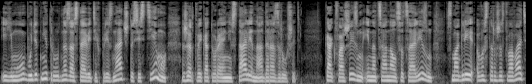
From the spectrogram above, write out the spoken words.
и ему будет нетрудно заставить их признать, что систему, жертвой которой они стали, надо разрушить. Как фашизм и национал-социализм смогли восторжествовать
